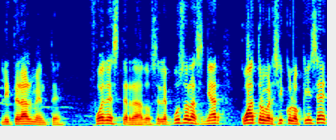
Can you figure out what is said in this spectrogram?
literalmente fue desterrado. Se le puso la señal 4, versículo 15,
